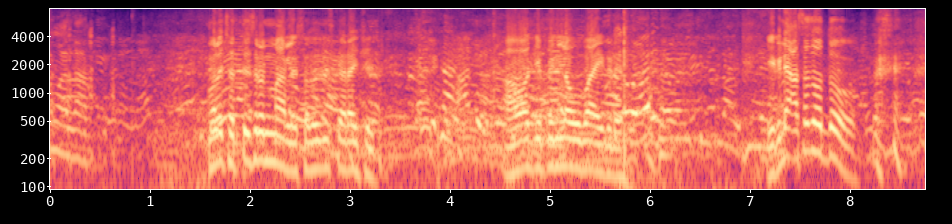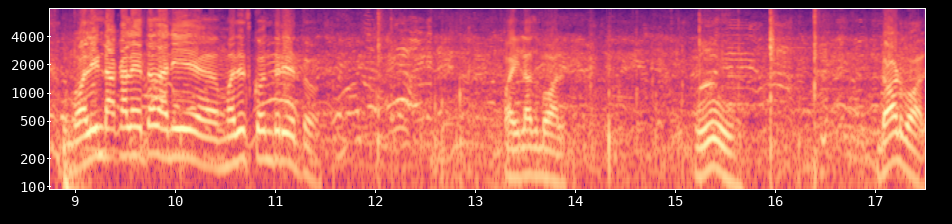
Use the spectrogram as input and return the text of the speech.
मला. छत्तीस रन मारले सदतीस करायचे. हवा किपिंगला उभा आहे इकडे. इकडे असंच होतो. बॉलिंग टाकायला येतात आणि मध्येच कोणतरी येतो. पहिलाच बॉल हो डॉट बॉल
